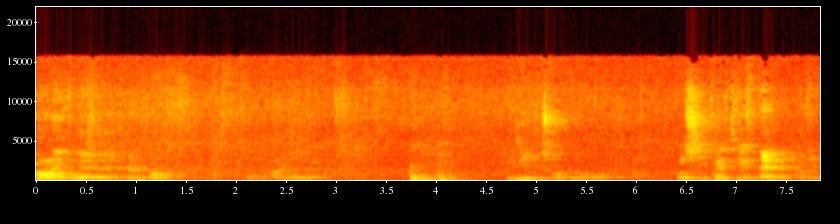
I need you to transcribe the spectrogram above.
morning, uh, everyone. I, uh, do you need this one or? Yes, you can see it. Yeah, okay.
